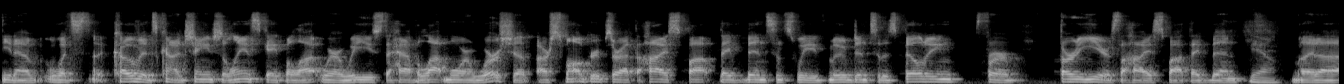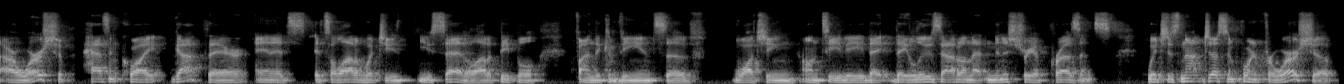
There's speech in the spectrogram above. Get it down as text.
you know, what's COVID's kind of changed the landscape a lot where we used to have a lot more in worship. Our small groups are at the highest spot they've been since we've moved into this building for 30 years, the highest spot they've been. Yeah. But uh, our worship hasn't quite got there. And it's, it's a lot of what you, you said. A lot of people find the convenience of watching on TV. They, they lose out on that ministry of presence, which is not just important for worship,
